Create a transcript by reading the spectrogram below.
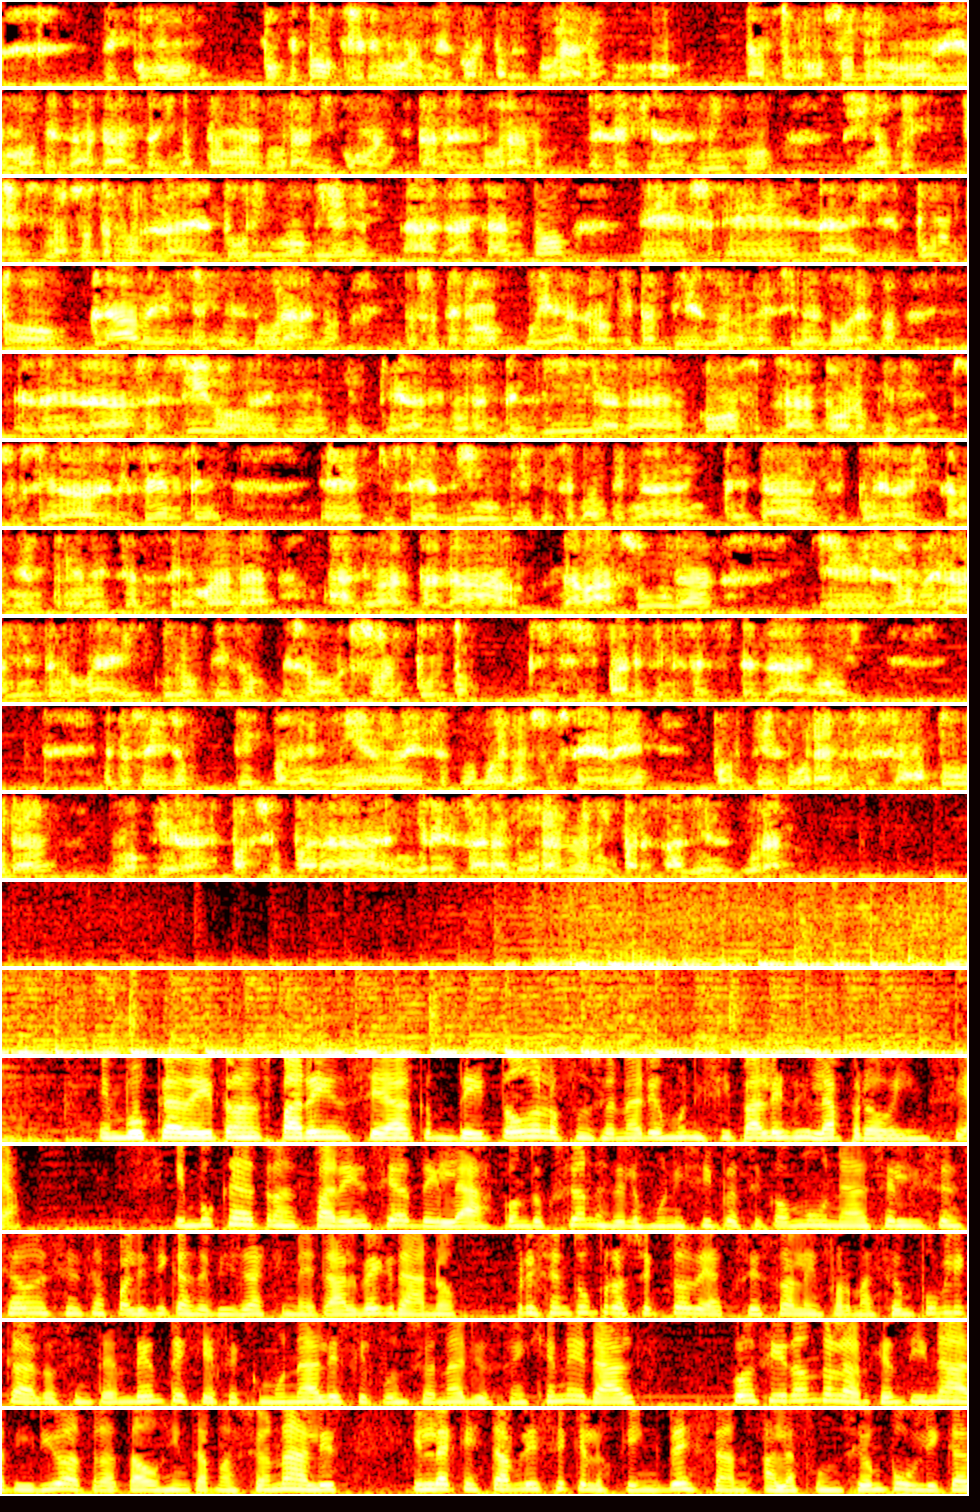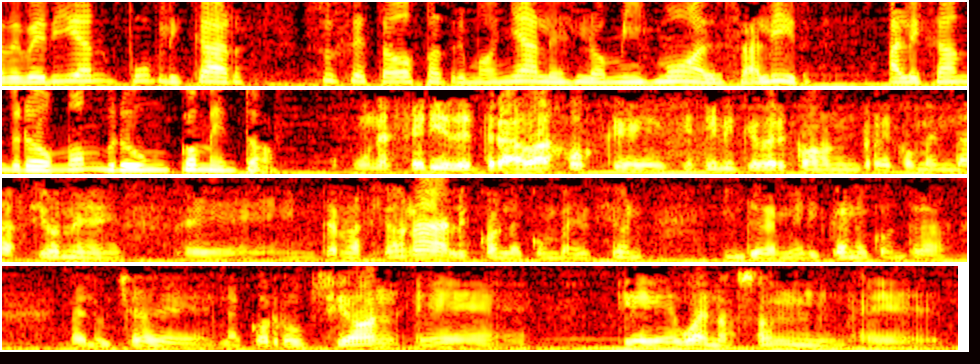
de cómo, porque todos queremos lo mejor para el Durano, como tanto nosotros como vivimos aquí en la canta y no estamos en el Durán y como los que están en el Durano, el eje es el mismo, sino que es nosotros, el turismo viene a canto es, eh, el punto clave es el Durano, entonces tenemos cuidado, lo que están pidiendo los vecinos del Durano, el de los residuos que quedan durante el día, la, la, todo lo que es suciedad de la gente, eh, que se limpie, que se mantenga impecable, que se pudiera ir camión tres veces a la semana a levantar la, basura, eh, el ordenamiento de los vehículos, que son los puntos principales que necesita ya de hoy. Entonces ellos, eh, con el miedo de eso que vuelva a suceder, porque el Durano se satura, no queda espacio para ingresar al Durano ni para salir del Durano. En busca de transparencia de todos los funcionarios municipales de la provincia. En busca de transparencia de las conducciones de los municipios y comunas, el licenciado en Ciencias Políticas de Villa General Belgrano presentó un proyecto de acceso a la información pública de los intendentes, jefes comunales y funcionarios en general, considerando la Argentina adhirió a tratados internacionales en la que establece que los que ingresan a la función pública deberían publicar sus estados patrimoniales, lo mismo al salir. Alejandro Monbrun comentó. Una serie de trabajos que, que tienen que ver con recomendaciones eh, internacionales, con la Convención Interamericana contra la lucha de la corrupción, eh, que bueno, son eh,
